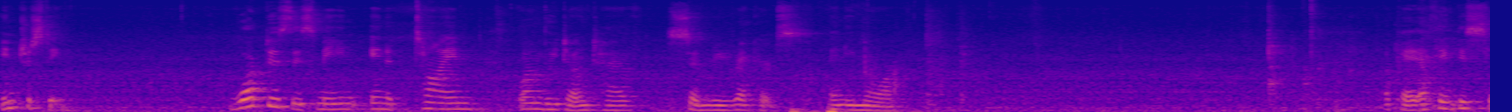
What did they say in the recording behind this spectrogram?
Interesting. What does this mean in a time when we don't have summary records anymore? Okay, I think this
